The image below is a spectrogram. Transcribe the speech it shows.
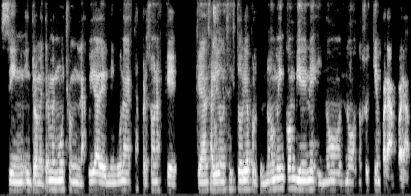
sin intrometerme mucho en las vidas de ninguna de estas personas que, que han salido en esa historia porque no me conviene y no, no, no soy quien para, para,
